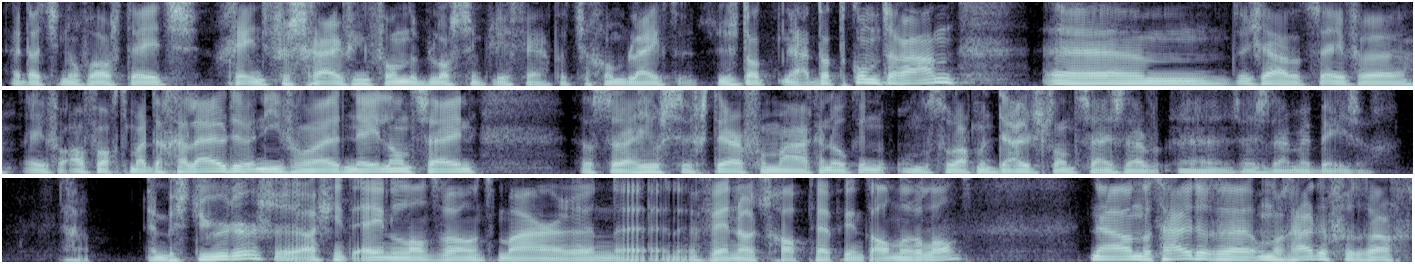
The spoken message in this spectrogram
En dat je nog wel steeds geen verschuiving van de belastingplicht krijgt. Dat je gewoon blijkt. Dus dat, ja, dat komt eraan. Ehm, dus ja, dat is even, even afwachten. Maar de geluiden in ieder geval uit Nederland zijn dat ze daar heel sterk van maken. En ook in onderverdrag met Duitsland zijn ze, daar, uh, zijn ze daarmee bezig. Ja. En bestuurders, eh, als je in het ene land woont, maar een, een vennootschap hebt in het andere land? Nou, onder het huidige, onder het huidige verdrag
